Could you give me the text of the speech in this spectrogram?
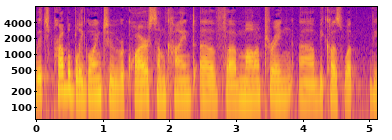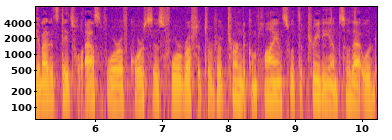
it's probably going to require some kind of uh, monitoring uh, because what the United States will ask for, of course, is for Russia to return to compliance with the treaty, and so that would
